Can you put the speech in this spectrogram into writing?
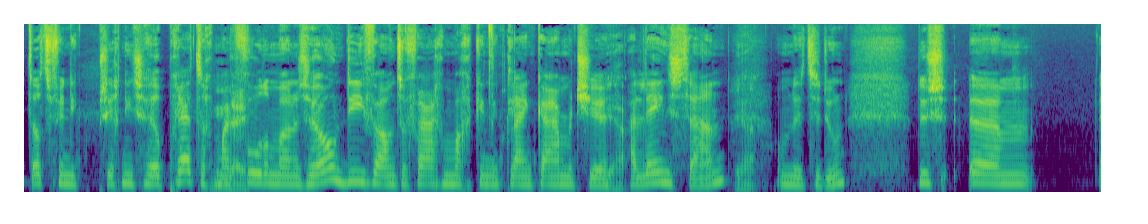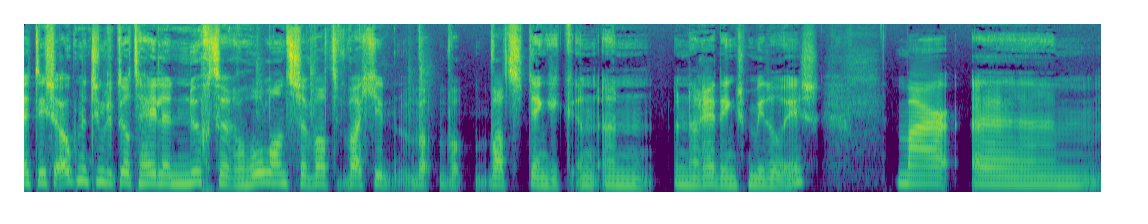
dat vind ik op zich niet zo heel prettig. Maar Nee. ik voelde me zo'n diva om te vragen, mag ik in een klein kamertje Ja. alleen staan om dit te doen? Dus ehm, het is ook natuurlijk dat hele nuchtere Hollandse, wat, wat, je, wat, denk ik een, een, een reddingsmiddel is. Maar ehm,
